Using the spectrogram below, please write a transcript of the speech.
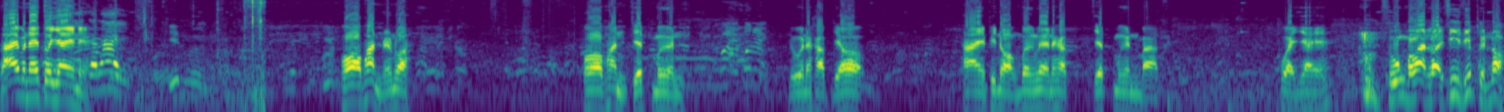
หลายไปในตัวใหญ่นี่ก็ได้พอพันเป็นวะพอพันเจ็ดหมื่นดูนะครับ เดี๋ยว ทายพี่น้องเบิ่งเลยนะครับเจ็ดหมื่นบาทกล้วยใหญ่ สูงประมาณร้อยสี่สิบขึ้นเนาะ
